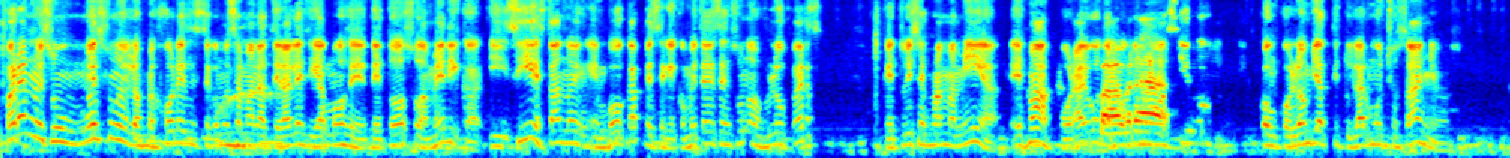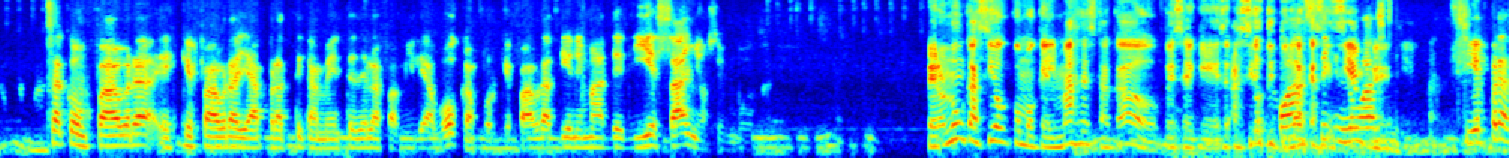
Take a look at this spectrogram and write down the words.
Fabra no es, un, no es uno de los mejores, este, ¿cómo se llama? Laterales, digamos, de, de toda Sudamérica. Y sigue estando en, en Boca, pese a que comete a veces unos bloopers que tú dices, mamá mía. Es más, por algo tampoco Fabra- no ha sido con Colombia titular muchos años. Pasa con Fabra es que Fabra ya prácticamente de la familia Boca, porque Fabra tiene más de 10 años en Boca. Pero nunca ha sido como que el más destacado, pese a que ha sido No titular ha casi si- no ha- siempre. siempre ha-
